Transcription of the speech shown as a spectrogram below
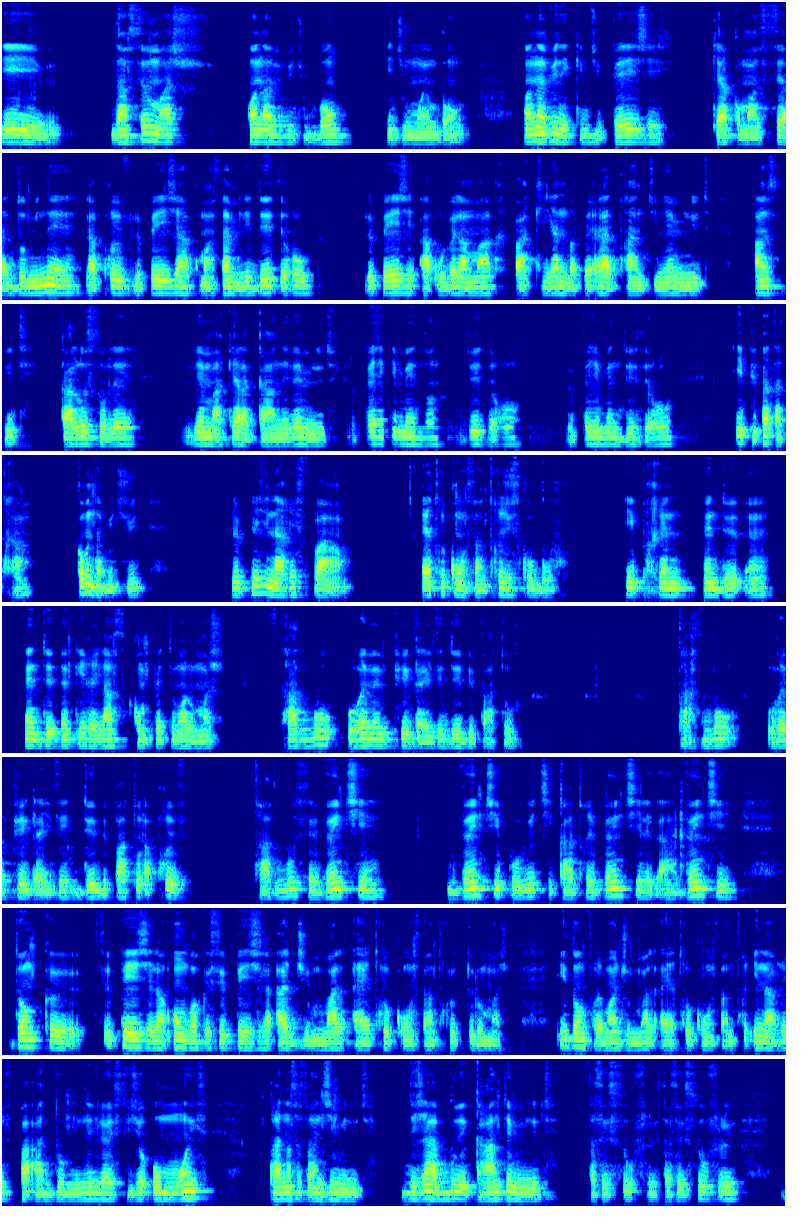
Et dans ce match, on a vu du bon et du moins bon. On a vu une équipe du PSG qui a commencé à dominer. La preuve, le PSG a commencé à mener 2-0 le PSG a ouvert la marque par Kylian Mbappé à la 31e minute. Ensuite, Carlos Soler vient marquer à la 49e minute. Le PSG qui mène donc 2-0. Le PSG mène 2-0. Et puis patatras, comme d'habitude, le PSG n'arrive pas à être concentré jusqu'au bout. Ils prennent un 2-1, un 2-1 qui relance complètement le match. Strasbourg aurait même pu égaliser deux buts partout. Strasbourg aurait pu égaliser deux buts partout, la preuve. Strasbourg, c'est 20 20 pour 8 4, 20 les gars, 20 Donc, euh, ce PSG-là, on voit que ce PSG-là a du mal à être concentré tout le match. Ils ont vraiment du mal à être concentrés. Ils n'arrivent pas à dominer leur sujet au moins pendant 70 minutes. Déjà, à bout de 40 minutes, ça se souffle, ça se souffle.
